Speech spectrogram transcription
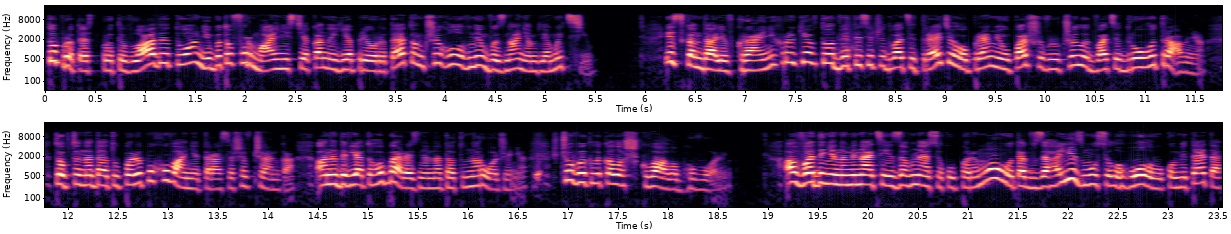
то протест проти влади, то нібито формальність, яка не є пріоритетом чи головним визнанням для митців. Із скандалів крайніх років, то 2023-го премію вперше вручили 22 травня, тобто на дату перепоховання Тараса Шевченка, а не 9 березня на дату народження, що викликало шквал обговорень. А введення номінації за внесок у перемогу так взагалі змусило голову комітета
